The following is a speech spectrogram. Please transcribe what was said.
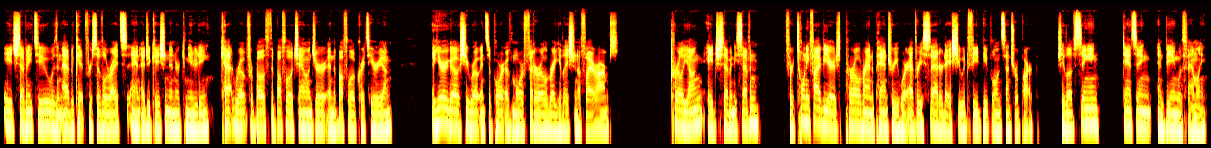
age 72, was an advocate for civil rights and education in her community. Kat wrote for both the Buffalo Challenger and the Buffalo Criterion. A year ago, she wrote in support of more federal regulation of firearms. Pearl Young, age 77. For 25 years, Pearl ran a pantry where every Saturday she would feed people in Central Park. She loved singing, dancing, and being with family.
